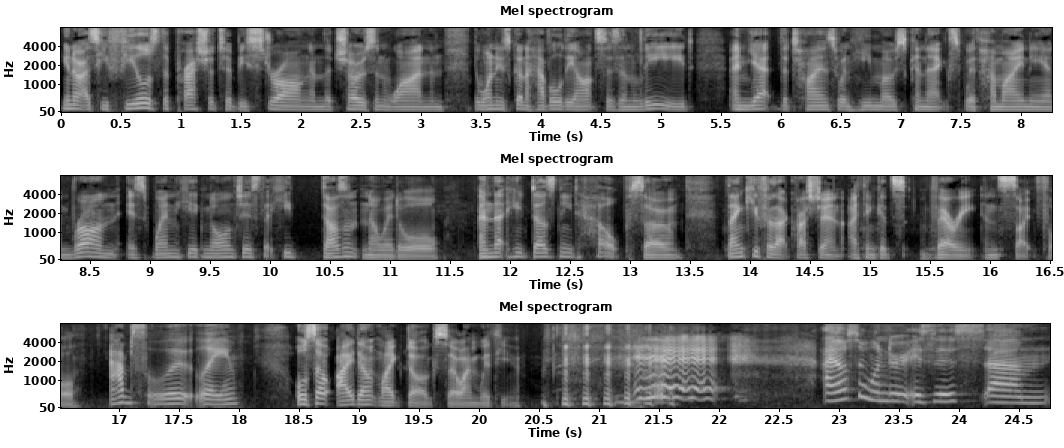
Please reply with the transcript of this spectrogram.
you know, as he feels the pressure to be strong and the chosen one and the one who's going to have all the answers and lead. And yet, the times when he most connects with Hermione and Ron is when he acknowledges that he doesn't know it all and that he does need help. So, thank you for that question. I think it's very insightful. Absolutely. Also, I don't like dogs, so I'm with you. I also wonder is this um,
